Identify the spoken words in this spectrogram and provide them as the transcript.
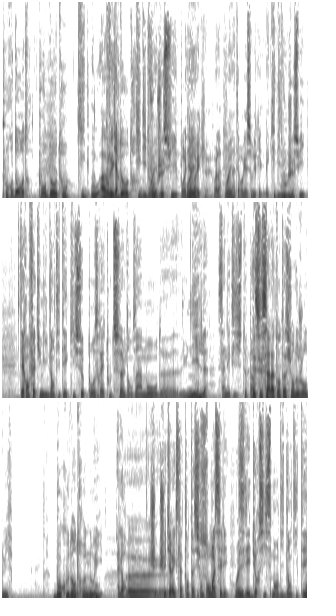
pour d'autres? Pour d'autres. Ou, qui, ou avec d'autres. Qui dites-vous que je suis Pour dire avec voilà, l'interrogation du Mais qui dites-vous que je suis? C'est-à-dire en fait une identité qui se poserait toute seule dans un monde, euh, une île, ça n'existe pas. Et c'est ça la tentation d'aujourd'hui. Beaucoup d'entre nous. Alors, euh, je, dirais que la tentation, pour moi, c'est les, les, durcissements d'identité.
